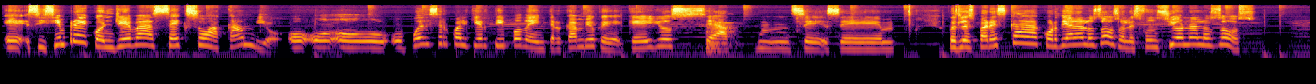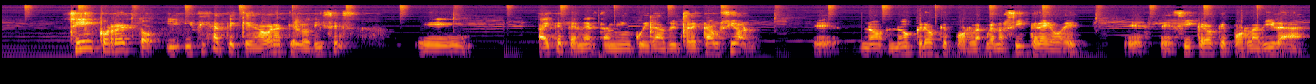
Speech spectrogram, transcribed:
eh, si siempre conlleva sexo a cambio o, puede ser cualquier tipo de intercambio que, ellos mm, se, se pues les parezca cordial a los dos o les funciona a los dos. Sí, correcto. Y, fíjate que ahora que lo dices, eh, hay que tener también cuidado y precaución. Eh, no, no creo que por la, bueno, sí creo, ¿eh? Este, sí creo que por la vida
